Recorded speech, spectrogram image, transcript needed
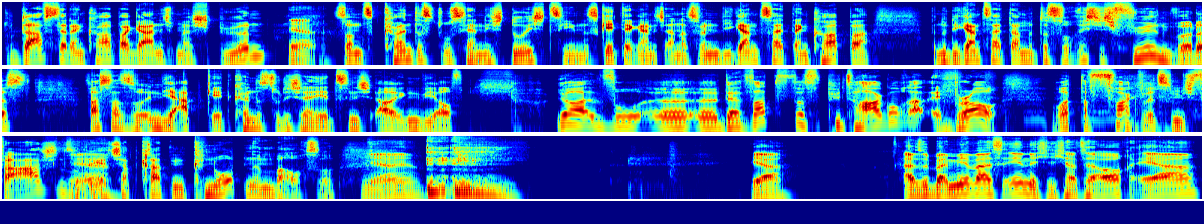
du darfst ja deinen Körper gar nicht mehr spüren, sonst könntest du es ja nicht durchziehen. Es geht ja gar nicht anders. Wenn du die ganze Zeit deinen Körper, wenn du die ganze Zeit damit das so richtig fühlen würdest, was da so in dir abgeht, könntest du dich ja jetzt nicht irgendwie auf, ja, also äh, äh, der Satz des Pythagoras, ey Bro, what the fuck, willst du mich verarschen? So, Ja. Ich habe gerade einen Knoten im Bauch so. Ja, ja. ja. Also bei mir war es ähnlich. Ich hatte auch eher,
